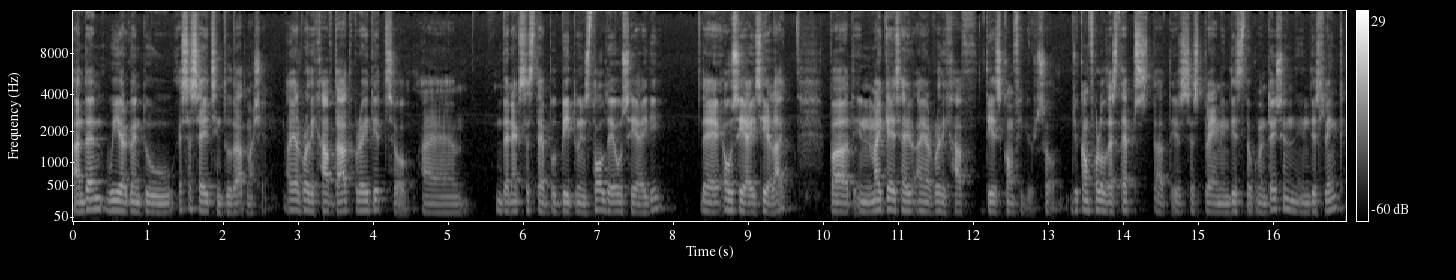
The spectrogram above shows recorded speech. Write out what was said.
And then we are going to SSH into that machine. I already have that created, so um, the next step would be to install the OCID, the OCI CLI. But in my case, I, I already have this configured. So you can follow the steps that is explained in this documentation, in this link,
